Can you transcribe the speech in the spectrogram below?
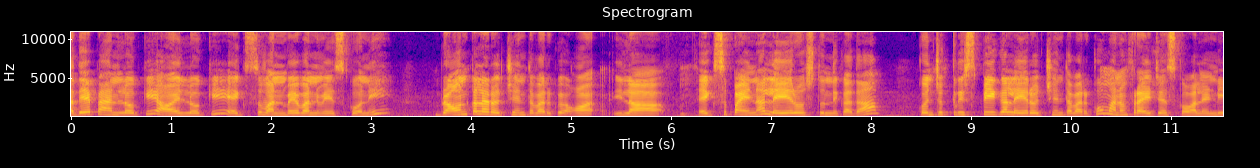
అదే ప్యాన్లోకి ఆయిల్లోకి ఎగ్స్ వన్ బై వన్ వేసుకొని బ్రౌన్ కలర్ వచ్చేంత వరకు ఇలా ఎగ్స్ పైన లేయర్ వస్తుంది కదా కొంచెం క్రిస్పీగా లేయర్ వచ్చేంత వరకు మనం ఫ్రై చేసుకోవాలండి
